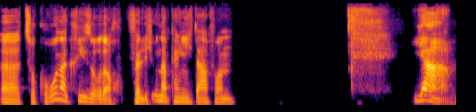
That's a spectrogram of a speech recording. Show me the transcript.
äh, zur Corona-Krise oder auch völlig unabhängig davon? Ja,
